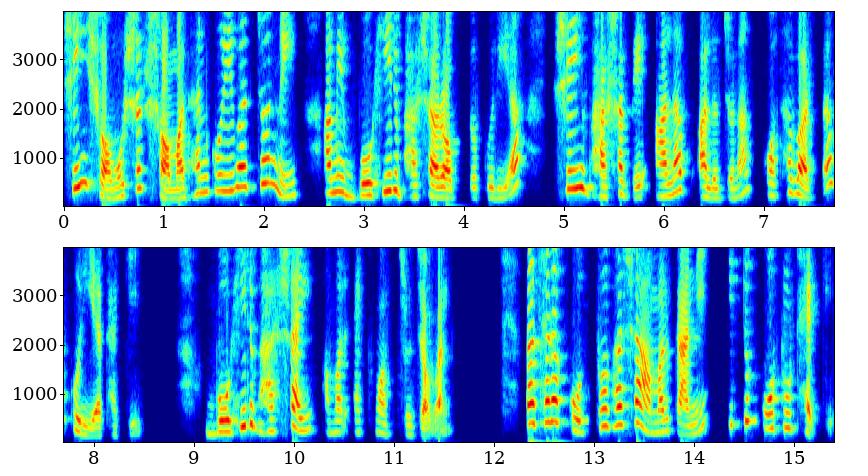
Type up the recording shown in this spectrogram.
সেই সমস্যার সমাধান করিবার জন্যই আমি বহির ভাষা রপ্ত করিয়া সেই ভাষাতে আলাপ আলোচনা, কথাবার্তা করিয়া থাকি। বহির ভাষাই আমার একমাত্র জবান। তাছাড়া কথ্য ভাষা আমার কানে একটু কটু ঠেকে।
